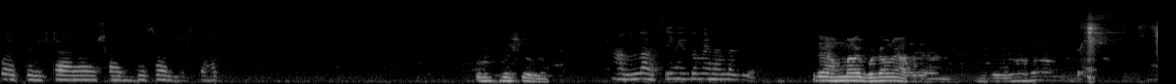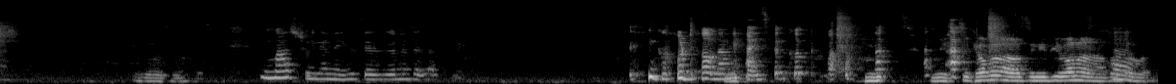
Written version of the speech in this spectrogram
পঁয়ত্রিশটা আরও সাত চল্লিশটা। হবে আল্লাহ চিনি তো মেলা লাগবে। আমার গোডাউনে আসা যাবে না। না। মাছ শুনে নেই সেজন্য তো রাখবে গোটাউন আমি হাইজার করতে পারব মিষ্টি খাবা চিনি দিবা না তা হ্যাঁ। না।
